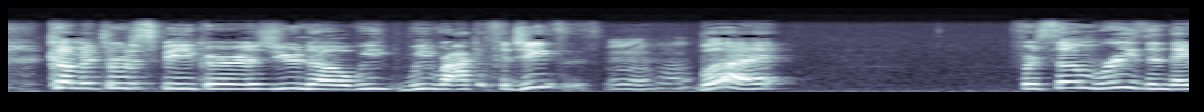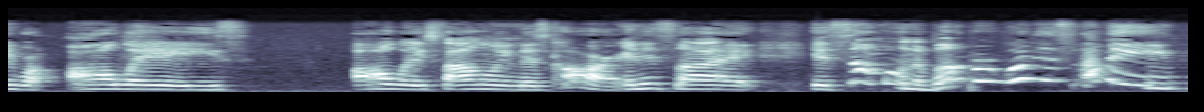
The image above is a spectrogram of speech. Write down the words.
coming through the speakers. You know, we we rock it for Jesus. Mm-hmm. But for some reason, they were always, always following this car, and it's like, is something on the bumper? What is? I mean,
